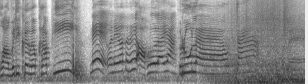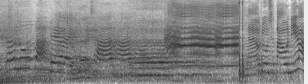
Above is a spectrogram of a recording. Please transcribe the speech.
ความไว้ที่เครื่องแล้วครับพี่ นี่ วันนี้ลอตเตอรี่ออกรู้แล้วยัง รู้แล้วจ้า แล้วรู้ป่ะเพลงอะไรขึ้นช้าช้าแล้วดวงชะตาวันนี้ล่ะ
